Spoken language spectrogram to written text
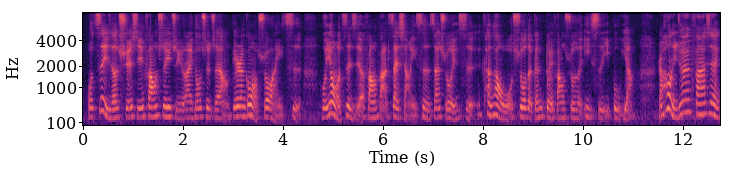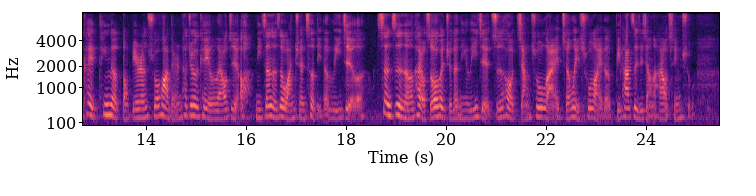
我自己的学习方式一直以来都是这样，别人跟我说完一次。我用我自己的方法再想一次，再说一次，看看我说的跟对方说的意思一不一样。然后你就会发现，可以听得懂别人说话的人，他就会可以了解哦，你真的是完全彻底的理解了。甚至呢，他有时候会觉得你理解之后讲出来、整理出来的比他自己讲的还要清楚。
